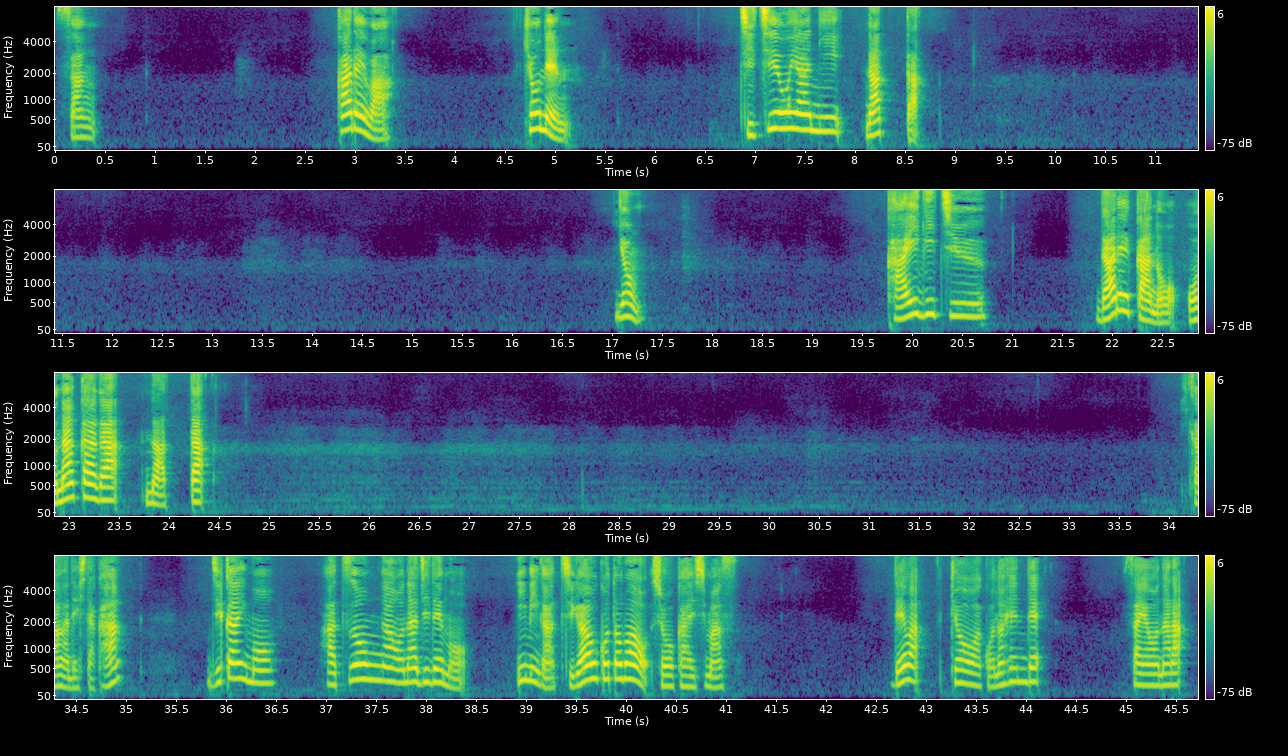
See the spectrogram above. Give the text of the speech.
3彼は去年父親になった。4会議中誰かのお腹が鳴ったいかがでしたか？次回も発音が同じでも意味が違う言葉を紹介します。では今日はこの辺で。さようなら。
